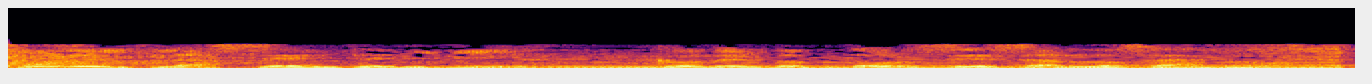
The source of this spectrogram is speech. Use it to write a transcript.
Por el placer de vivir con el doctor César Lozano.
